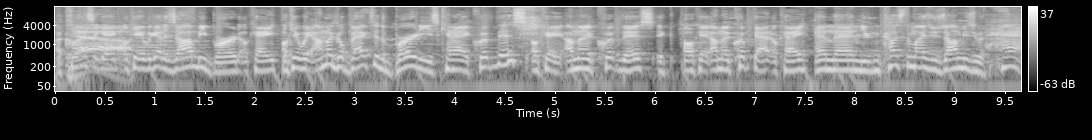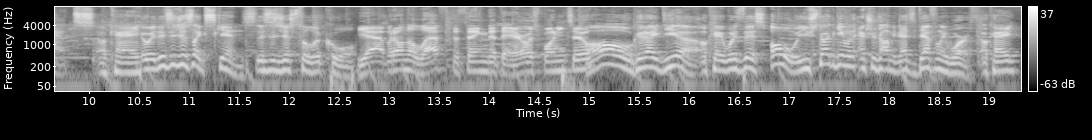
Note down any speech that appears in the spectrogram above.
A classic Yeah. egg. Okay, we got a zombie bird. Okay. Okay, wait. I'm gonna go back to the birdies. Can I equip this? Okay, I'm gonna equip this. Okay, I'm gonna equip that. Okay, and then you can customize your zombies with hats. Okay. Oh, wait, this is just like skins. This is just to look cool. Yeah, but on the left, the thing that the arrow is pointing to. Oh, good idea. Okay, what is this? Oh, you start the game with an extra zombie. That's definitely worth. Okay.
